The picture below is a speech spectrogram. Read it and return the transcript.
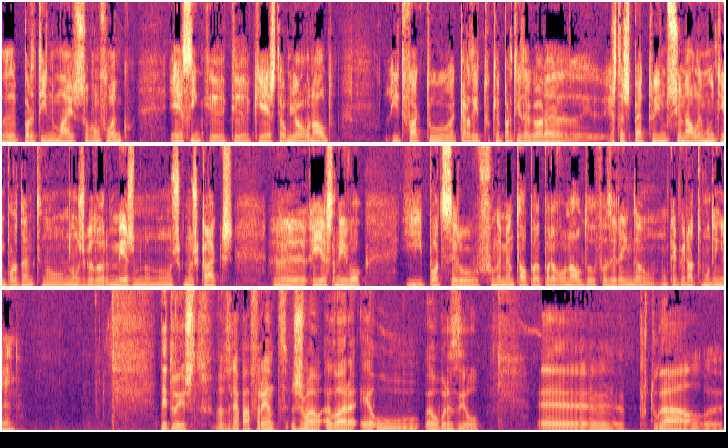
eh, partindo mais sobre um flanco. É assim que, que, que este é o melhor Ronaldo. E de facto acredito que a partir de agora este aspecto emocional é muito importante num, num jogador, mesmo nos, nos craques uh, a este nível e pode ser o fundamental para, para Ronaldo fazer ainda um, um campeonato do mundo em grande. Dito isto, vamos olhar para a frente. João, agora é o, é o Brasil. Uh, Portugal uh,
